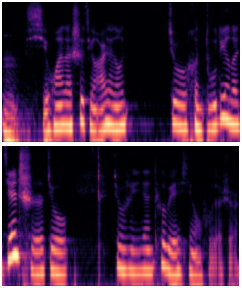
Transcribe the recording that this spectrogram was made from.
嗯，喜欢的事情，而且能就很笃定的坚持，就就是一件特别幸福的事儿。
